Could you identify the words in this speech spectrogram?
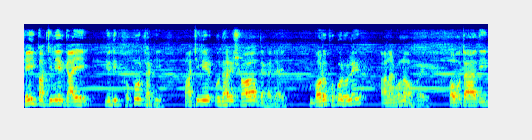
সেই পাঁচিলের গায়ে যদি ফোকর থাকে, পাঁচিলের ওধারে সব দেখা যায়। বড় ফোকর হলে আনাগোনাও হয়। অবতারাদির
